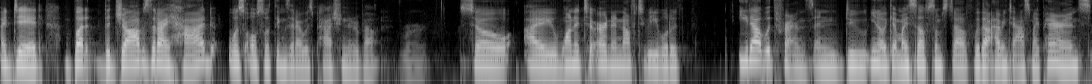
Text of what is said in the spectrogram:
I did, but the jobs that I had was also things that I was passionate about. Right. So I wanted to earn enough to be able to eat out with friends and do, you know, get myself some stuff without having to ask my parents.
